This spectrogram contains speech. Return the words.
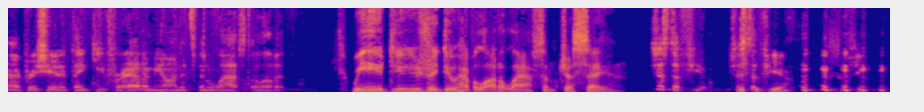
I appreciate it. Thank you for having me on. It's been a blast. I love it. We do usually do have a lot of laughs. I'm just saying. Just a few. Just, just a, few. Just a few.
